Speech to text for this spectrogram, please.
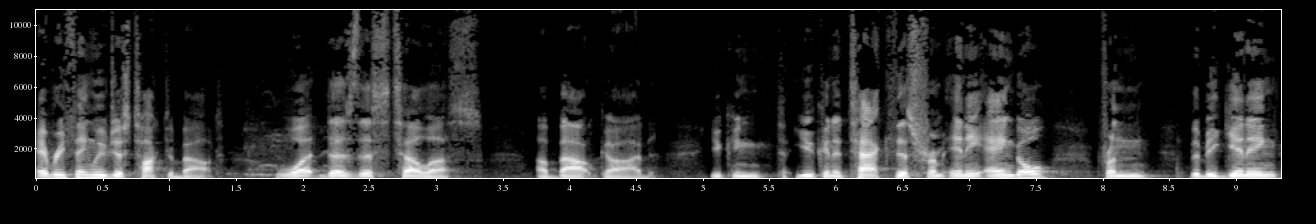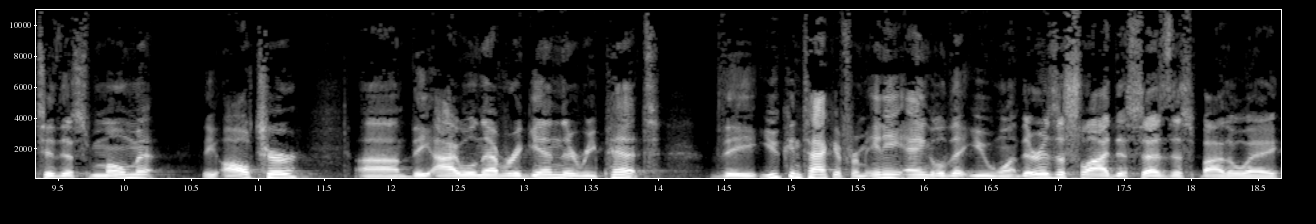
everything we've just talked about, what does this tell us about God? You can, you can attack this from any angle, from the beginning to this moment, the altar, um, the I will never again, the repent. The, you can attack it from any angle that you want. There is a slide that says this, by the way.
